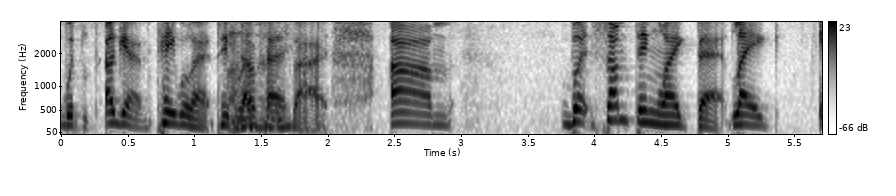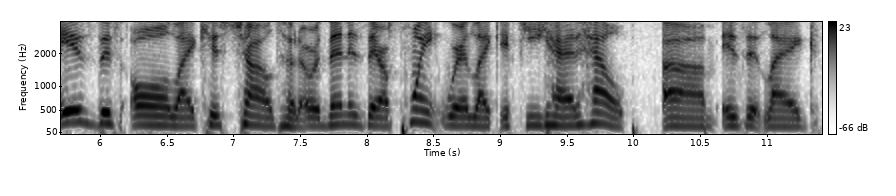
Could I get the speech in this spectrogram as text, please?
with again? Table that. Table that to the side. Um, but something like that. Like, is this all like his childhood, or then is there a point where like if he had help, um, is it like?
